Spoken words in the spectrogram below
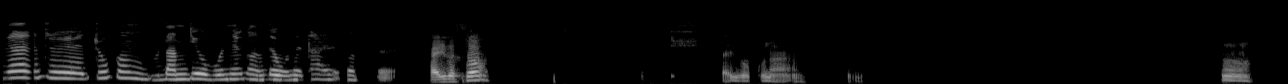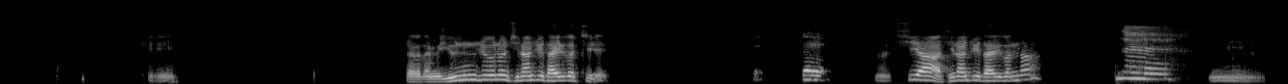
지난주에 조금 남기고 못 읽었는데 오늘 다 읽었어요. 다 읽었어? 다 읽었구나. 어. 오케이. 자, 그다음에 윤주는 지난주에 다 읽었지? 네. 어, 시야 지난주에 다 읽었나? 네. 음.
